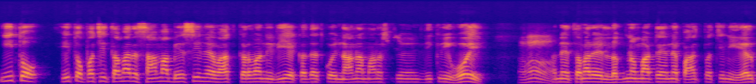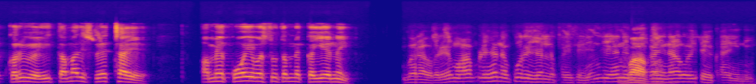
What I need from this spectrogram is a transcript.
ઈ તો ઈ તો પછી તમારે સામા બેસીને વાત કરવાની રીએ. કદાચ કોઈ નાના માણસની દીકરી હોય અને તમારે લગ્ન માટે એને પાંચ પછીની હેલ્પ કરવી હોય ઈ તમારી સ્વેચ્છાએ. અમે કોઈ વસ્તુ તમને કહીએ નહીં. બરાબર. એમાં આપણે છે ને પૂરી પૈસા સમજી એની કઈ ના હોય તો કઈ નહીં.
